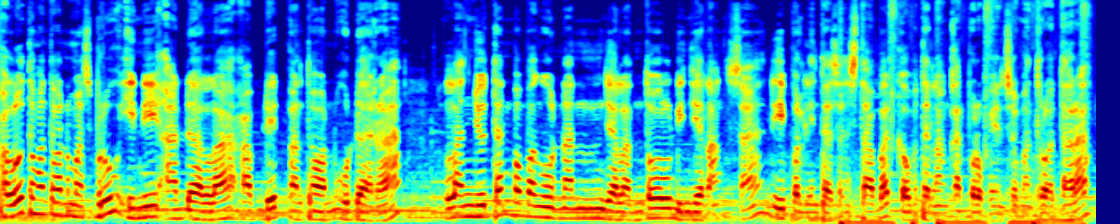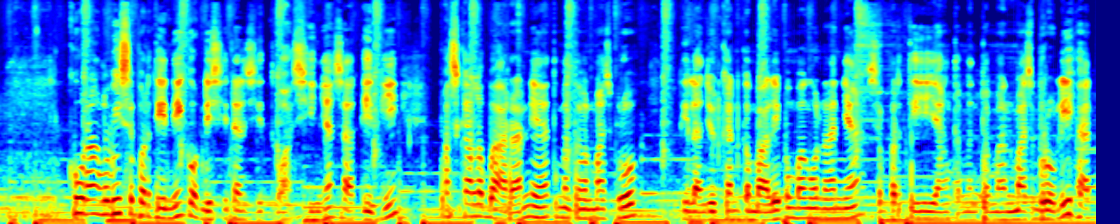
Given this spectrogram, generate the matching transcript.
Halo teman-teman Mas Bro, ini adalah update pantauan udara lanjutan pembangunan jalan tol Binjai Langsa di perlintasan Stabat Kabupaten Langkat Provinsi Sumatera Utara. Kurang lebih seperti ini kondisi dan situasinya saat ini pasca lebaran ya teman-teman Mas Bro. Dilanjutkan kembali pembangunannya seperti yang teman-teman Mas Bro lihat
